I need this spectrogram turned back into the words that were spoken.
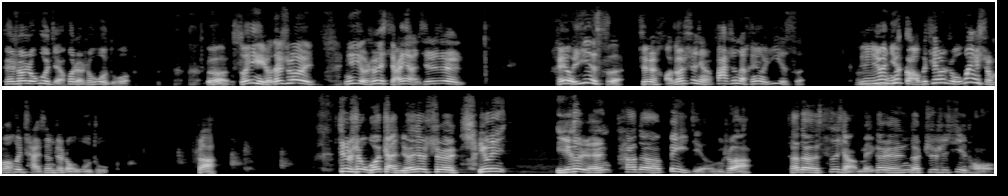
可以说是误解或者是误读，呃，所以有的时候你有时候想想，其实是很有意思，就是好多事情发生的很有意思，因为你搞不清楚为什么会产生这种误读。是吧？就是我感觉，就是因为一个人他的背景是吧，他的思想，每个人的知识系统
